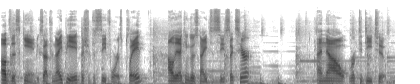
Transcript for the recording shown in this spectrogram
of this game because after knight b8 bishop to c4 is played. Alekhine goes knight to c6 here. And now rook to d2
